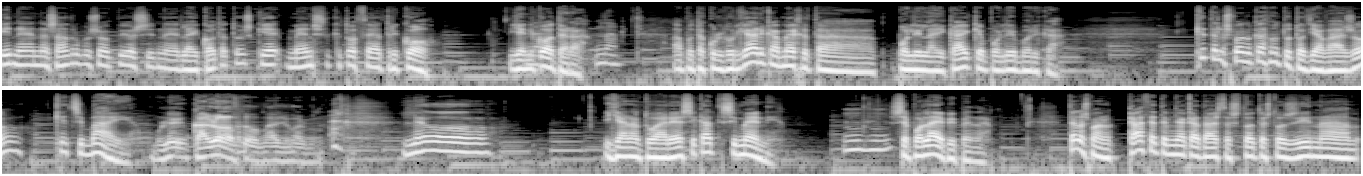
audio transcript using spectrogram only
Είναι ένας άνθρωπος ο οποίος είναι λαϊκότατος και με το θεατρικό γενικότερα. Ναι. Ναι από τα κουλτουριάρικα μέχρι τα πολυλαϊκά και πολύ εμπορικά. Και τέλος πάντων κάθομαι το, το διαβάζω και τσιμπάει. Μου λέει καλό αυτό μαζί Λέω για να του αρέσει κάτι Σε πολλά επίπεδα. Τέλος πάντων, κάθεται μια κατάσταση τότε στο Ζήνα,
